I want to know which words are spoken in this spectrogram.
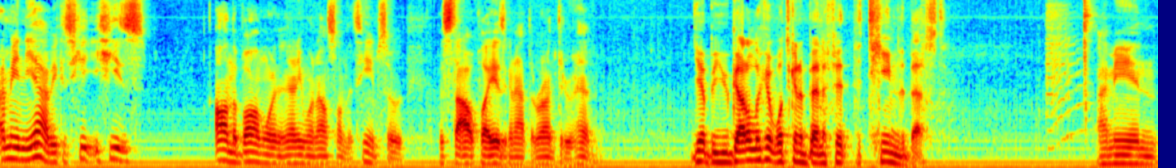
I mean, yeah, because he he's on the ball more than anyone else on the team, so the style play is going to have to run through him. Yeah, but you got to look at what's gonna benefit the team the best. I mean,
